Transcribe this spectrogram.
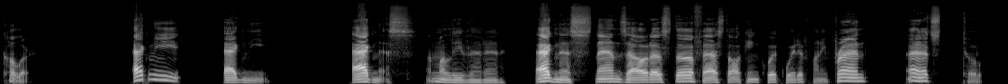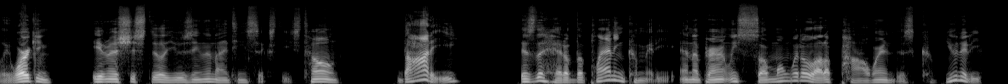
color. Agni, Agni, Agnes, I'm gonna leave that in. Agnes stands out as the fast talking, quick witted, funny friend, and it's totally working, even if she's still using the 1960s tone. Dottie is the head of the planning committee and apparently someone with a lot of power in this community.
